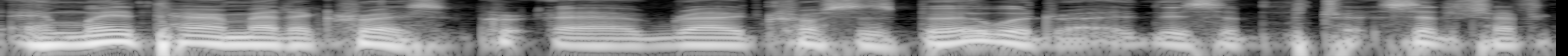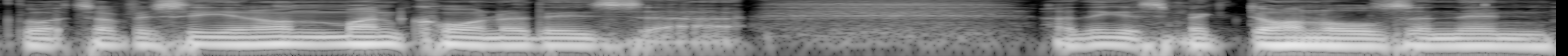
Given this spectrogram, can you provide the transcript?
And when Parramatta cross, uh, Road crosses Burwood Road, there's a tra- set of traffic lights, obviously, and on one corner there's, uh, I think it's McDonald's, and then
